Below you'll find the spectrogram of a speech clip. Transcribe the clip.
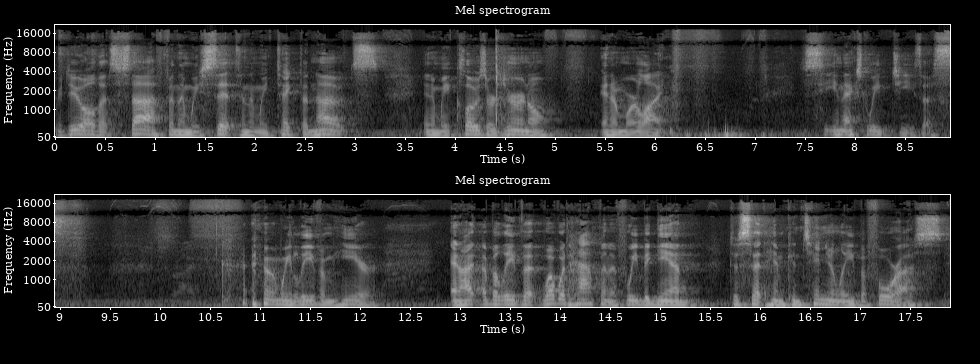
we do all that stuff, and then we sit and then we take the notes, and then we close our journal, and then we're like, see you next week, Jesus. Right. and we leave him here. And I, I believe that what would happen if we began to set him continually before us?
